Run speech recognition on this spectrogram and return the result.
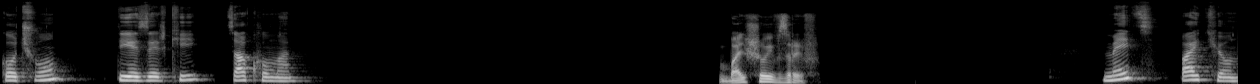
կոչվում տիեզերքի ծագումը Большой взрыв. Մեծ պայթյուն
